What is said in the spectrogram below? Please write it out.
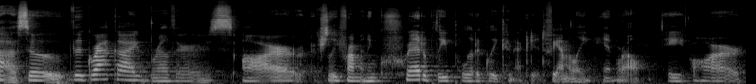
Uh, so the Gracchi brothers are actually from an incredibly politically connected family in Rome. They are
